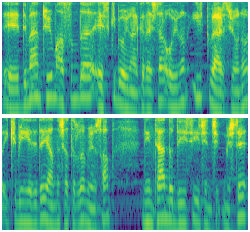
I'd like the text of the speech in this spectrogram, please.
E, Dementium aslında eski bir oyun arkadaşlar. Oyunun ilk versiyonu 2007'de yanlış hatırlamıyorsam Nintendo DC için çıkmıştı.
